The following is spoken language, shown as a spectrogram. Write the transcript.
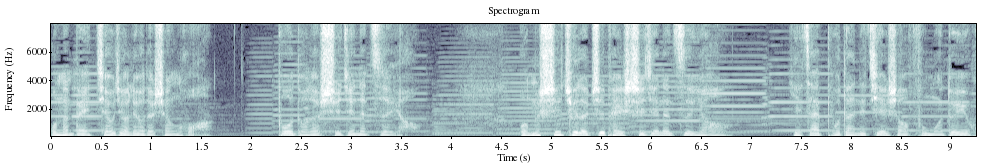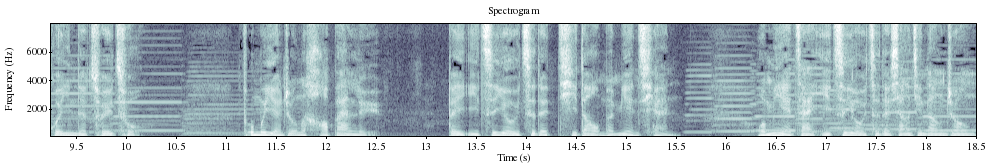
我们被九九六的生活剥夺了时间的自由。我们失去了支配时间的自由，也在不断的接受父母对于婚姻的催促。父母眼中的好伴侣，被一次又一次的提到我们面前，我们也在一次又一次的相亲当中，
